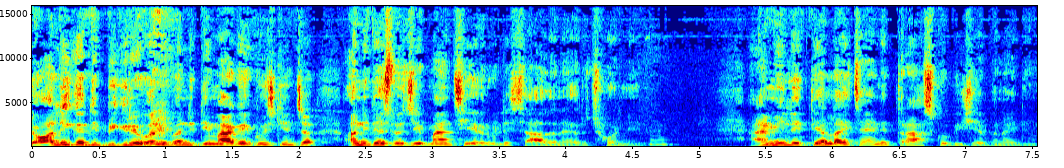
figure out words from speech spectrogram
अलिकति बिग्रियो भने पनि दिमागै खुस्किन्छ। अनि त्यसपछि मान्छेहरूले साधनाहरू छोड्ने। हामीले त्यसलाई चाहिँ नि त्रासको विषय बनाइदिउँ।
